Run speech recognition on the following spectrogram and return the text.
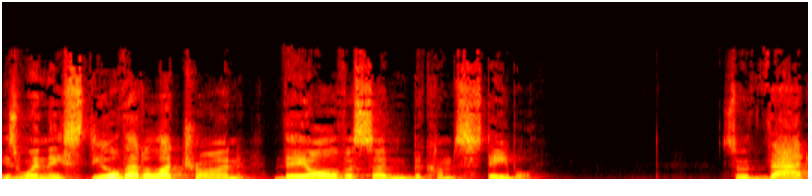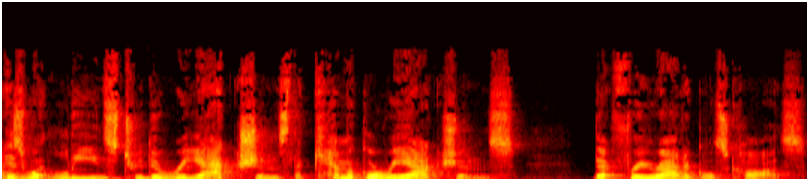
is when they steal that electron, they all of a sudden become stable. So that is what leads to the reactions, the chemical reactions that free radicals cause.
